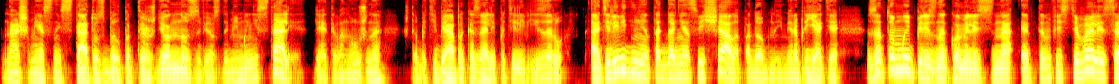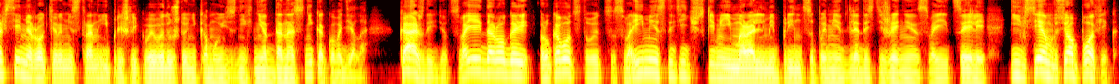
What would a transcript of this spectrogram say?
Наш местный статус был подтвержден, но звездами мы не стали. Для этого нужно, чтобы тебя показали по телевизору. А телевидение тогда не освещало подобные мероприятия. Зато мы перезнакомились на этом фестивале со всеми рокерами страны и пришли к выводу, что никому из них нет до нас никакого дела. Каждый идет своей дорогой, руководствуется своими эстетическими и моральными принципами для достижения своей цели, и всем все пофиг.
